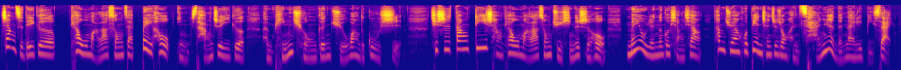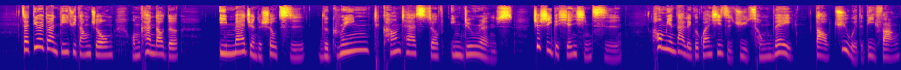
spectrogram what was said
这样子的一个跳舞马拉松在背后隐藏着一个很贫穷跟绝望的故事。其实，当第一场跳舞马拉松举行的时候，没有人能够想象他们居然会变成这种很残忍的耐力比赛。在第二段第一句当中，我们看到的 “imagine” 的受词 “the green contest of endurance”，这是一个先行词，后面带了一个关系子句，从 “they” 到句尾的地方，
